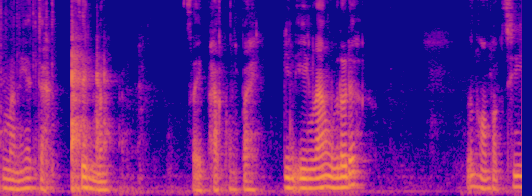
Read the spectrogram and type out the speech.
ประมาณนี้จ้ะ เส้นมัน ใส่ผักลงไป กินเองล้างมือแล้วเด้อต้นหอมผักชี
